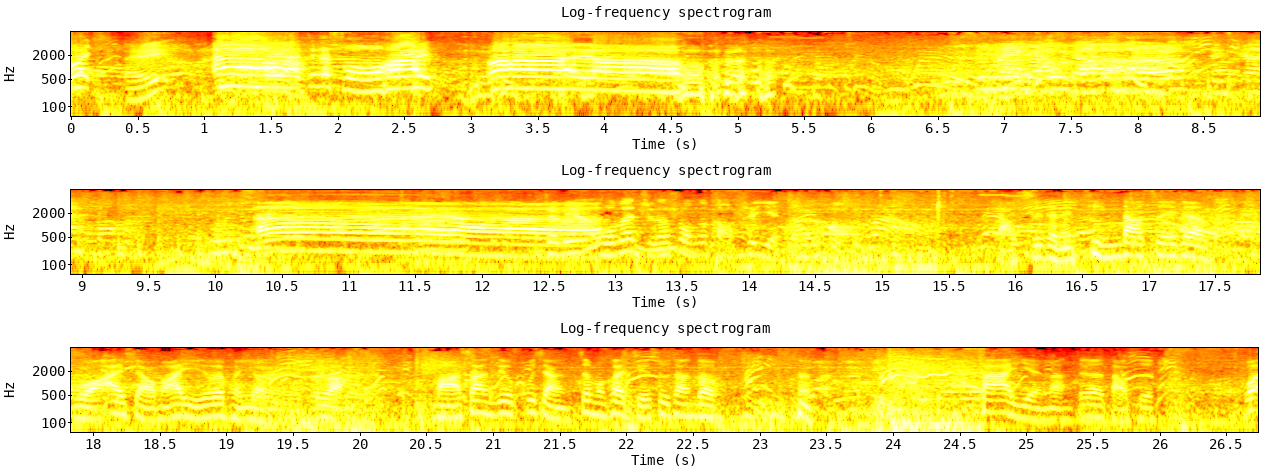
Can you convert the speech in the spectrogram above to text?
喂，哎，哎呀，这个傻嗨，哎呀！哎呀，只能说我们的导师演得很好。导师可能听到这个“我爱小蚂蚁”这位朋友，对吧？马上就不想这么快结束战斗，哼太演了，这个导师。哇，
